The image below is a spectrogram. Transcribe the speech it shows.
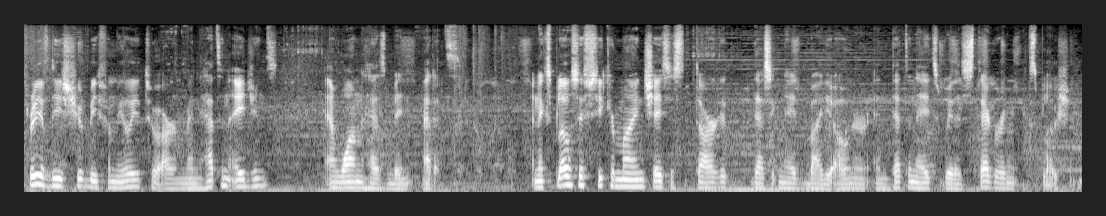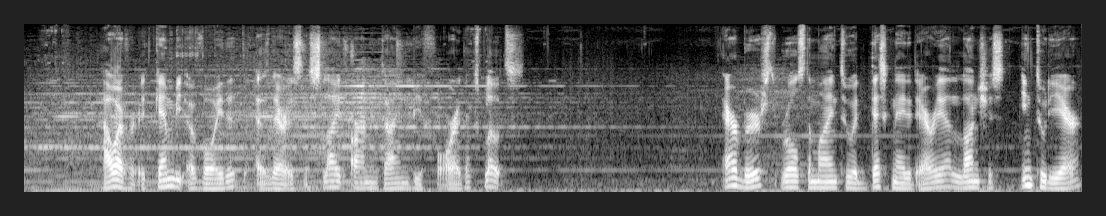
Three of these should be familiar to our Manhattan agents, and one has been added. An explosive seeker mine chases the target designated by the owner and detonates with a staggering explosion. However, it can be avoided as there is a slight arming time before it explodes. Airburst rolls the mine to a designated area, launches into the air,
